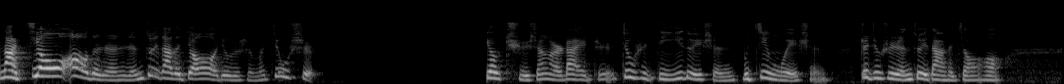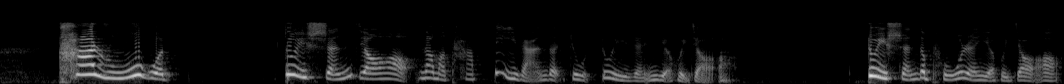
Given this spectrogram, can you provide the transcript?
那骄傲的人，人最大的骄傲就是什么？就是要取神而代之，就是敌对神，不敬畏神，这就是人最大的骄傲。他如果对神骄傲，那么他必然的就对人也会骄傲，对神的仆人也会骄傲。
